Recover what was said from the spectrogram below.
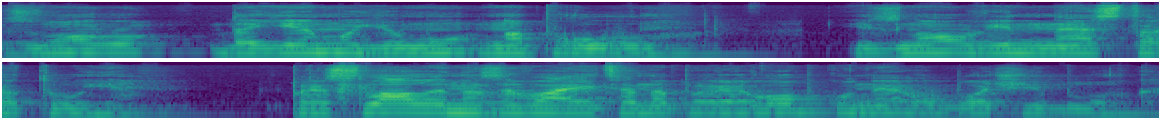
знову даємо йому напругу. І знову він не стартує. Прислали, називається на переробку неробочий блок.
